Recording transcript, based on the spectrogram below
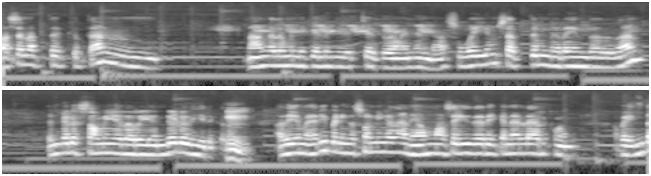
வசனத்துக்கு தான் நாங்களும் இன்னைக்கு எழுதி வச்சிருக்கிறோம். என்னென்னா சுவையும் சத்தும் நிறைந்தது தான் எங்களோட சமையலறை என்று எழுதியிருக்கிறோம். அதே மாதிரி இப்போ நீங்கள் சொன்னீங்க தானே அம்மா செய்தரைக்க நல்லா இருக்கும் அப்போ எந்த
